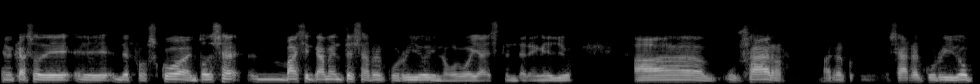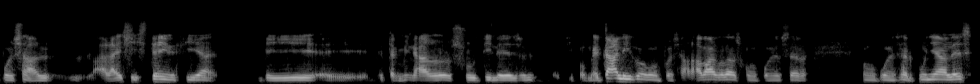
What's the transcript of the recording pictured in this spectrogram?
en el caso de, eh, Foscoa. Entonces, básicamente se ha recurrido, y no voy a extender en ello, a usar, se ha recurrido pues a la existencia de eh, determinados útiles de tipo metálico, como pueden alabardas, como pueden ser, como pueden ser puñales,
